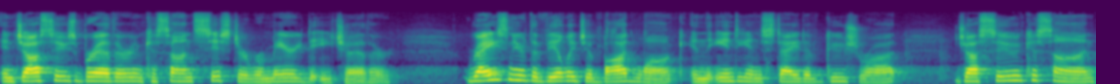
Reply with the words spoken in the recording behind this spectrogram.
and Jasu's brother and Kasan's sister were married to each other. Raised near the village of Badwank in the Indian state of Gujarat, Jasu and Kasan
